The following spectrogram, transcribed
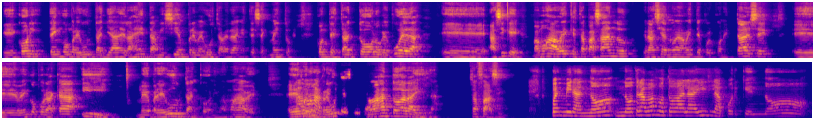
Eh, Connie, tengo preguntas ya de la gente. A mí siempre me gusta, ¿verdad? En este segmento contestar todo lo que pueda. Eh, así que vamos a ver qué está pasando. Gracias nuevamente por conectarse. Eh, vengo por acá y me preguntan, Connie, vamos a ver. Eh, bueno, me preguntan si trabajan toda la isla. Está fácil. Pues mira, no, no trabajo toda la isla porque no,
